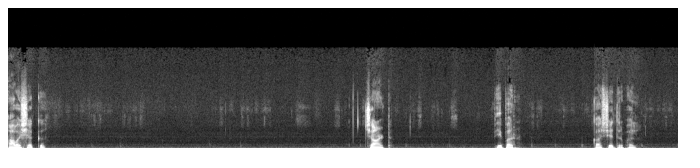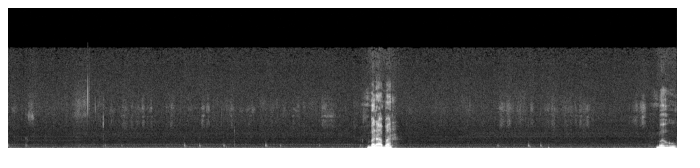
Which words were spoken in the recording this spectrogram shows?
आवश्यक चार्ट पेपर का क्षेत्रफल बराबर बहु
